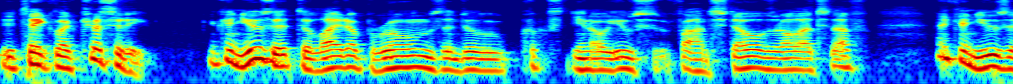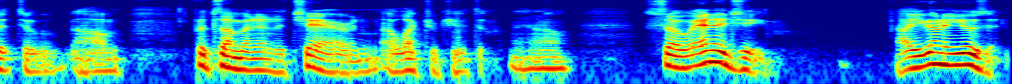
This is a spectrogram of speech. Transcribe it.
you take electricity. You can use it to light up rooms and do cooks. You know, use on stoves and all that stuff. You can use it to um, put someone in a chair and electrocute them. You know, so energy. How are you going to use it?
